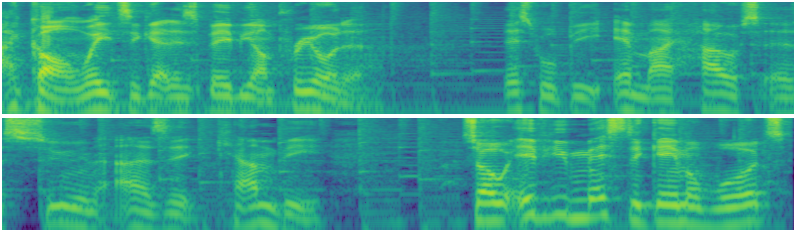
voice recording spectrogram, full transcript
I can't wait to get this baby on pre-order. This will be in my house as soon as it can be. So if you missed the Game Awards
